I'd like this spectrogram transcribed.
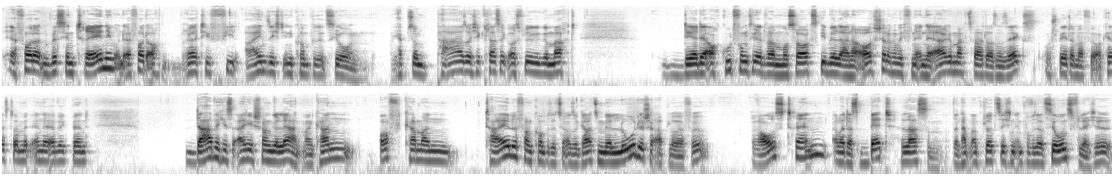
erfordert ein bisschen Training und erfordert auch relativ viel Einsicht in die Komposition ich habe so ein paar solche Klassikausflüge gemacht. Der, der auch gut funktioniert, war Mussorgsky Bilder einer Ausstellung, habe ich für den NDR gemacht, 2006 und später noch für Orchester mit NDR Big Band. Da habe ich es eigentlich schon gelernt. Man kann, oft kann man Teile von Kompositionen, also gerade so melodische Abläufe, raustrennen, aber das Bett lassen. Dann hat man plötzlich eine Improvisationsfläche.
